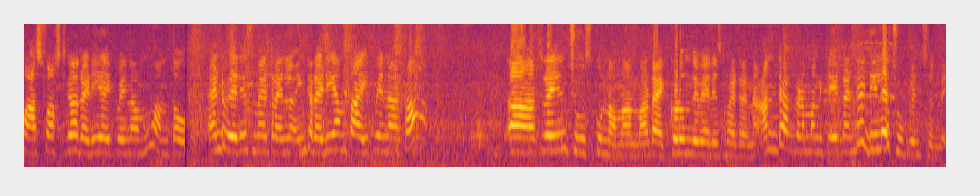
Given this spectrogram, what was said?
ఫాస్ట్ ఫాస్ట్గా రెడీ అయిపోయినాము అంతా అండ్ వేరియస్ మై ట్రైన్లో ఇంకా రెడీ అంతా అయిపోయినాక ట్రైన్ చూసుకున్నాం అనమాట ఎక్కడుంది వేరియస్ మై ట్రైన్ అంటే అక్కడ మనకి ఏంటంటే డిలే చూపించింది.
